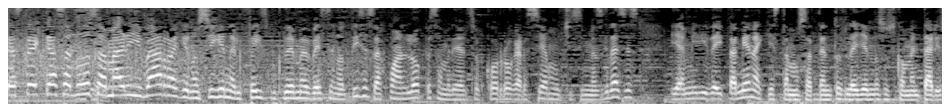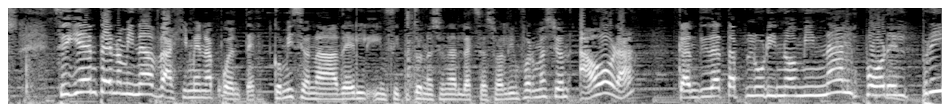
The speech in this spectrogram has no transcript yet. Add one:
Sangre Azteca! Saludos a Mari Ibarra, que nos sigue en el Facebook de MBC Noticias, a Juan López, a María del Socorro García, muchísimas gracias, y a Miri Day también, aquí estamos atentos leyendo sus comentarios. Siguiente nominada, Jimena Puente, comisionada del Instituto Nacional de Acceso a la Información, ahora candidata plurinominal por el PRI.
